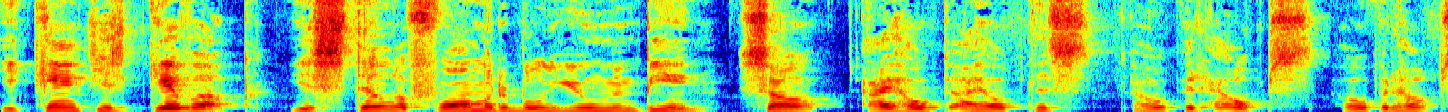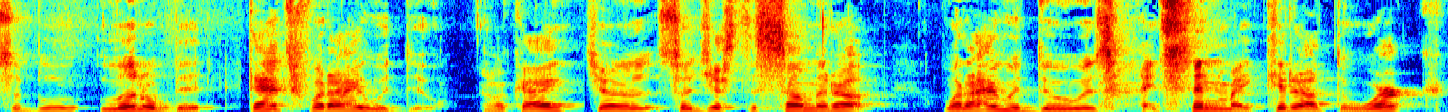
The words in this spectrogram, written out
You can't just give up. You're still a formidable human being. So I hope I hope this I hope it helps. I hope it helps a little bit. That's what I would do. Okay? So, so just to sum it up, what I would do is I'd send my kid out to work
